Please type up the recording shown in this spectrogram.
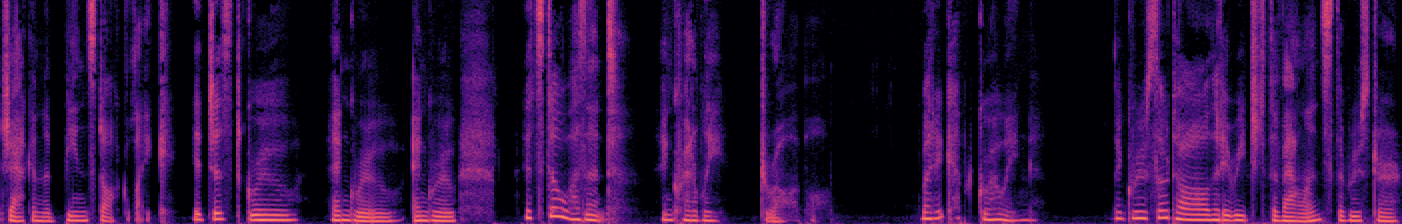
Jack and the Beanstalk like. It just grew and grew and grew it still wasn't incredibly drawable, but it kept growing. It grew so tall that it reached the valance, the rooster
